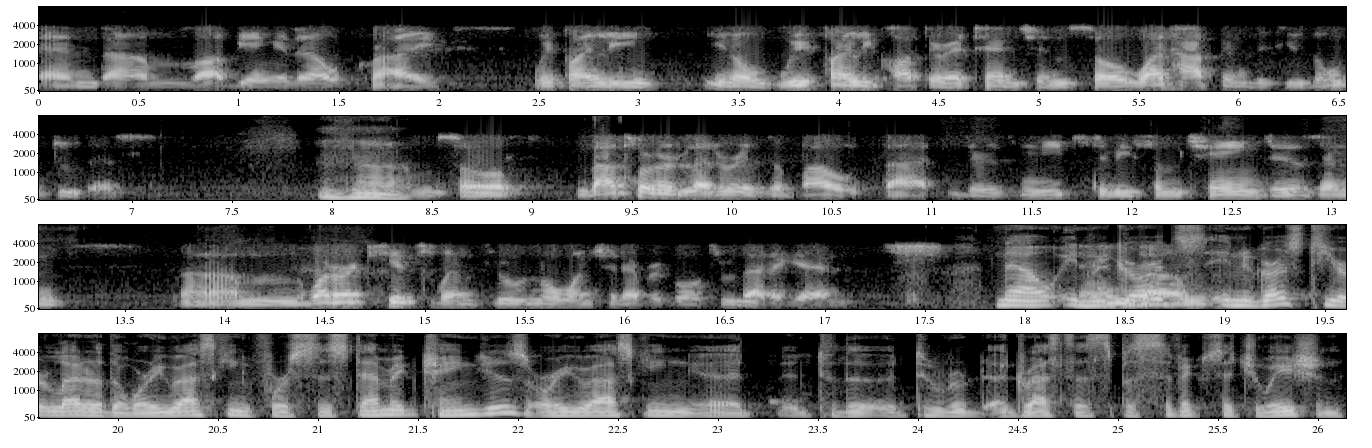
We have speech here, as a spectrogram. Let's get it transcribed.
and um, lobbying and outcry, we finally, you know, we finally caught their attention. So what happens if you don't do this? Mm-hmm. Um, so that's what our letter is about. That there needs to be some changes, and um, what our kids went through, no one should ever go through that again. Now, in and, regards um, in regards to your letter, though, are you asking for systemic changes, or are you asking uh, to the to address the specific situation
